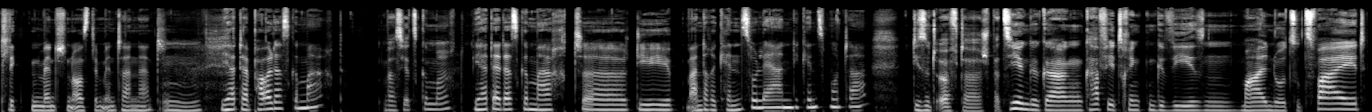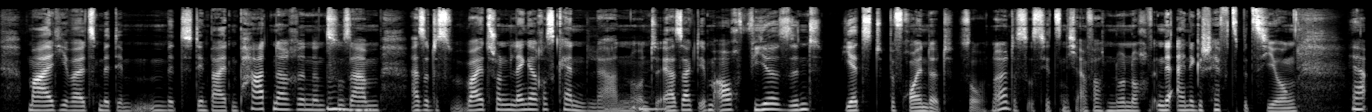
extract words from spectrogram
geklickten Menschen aus dem Internet. Mhm. Wie hat der Paul das gemacht? Was jetzt gemacht? Wie hat er das gemacht, äh, die andere kennenzulernen, die Kindsmutter? Die sind öfter spazieren gegangen, Kaffee trinken gewesen, mal nur zu zweit, mal jeweils mit dem, mit den beiden Partnerinnen mhm. zusammen. Mhm. Also das war jetzt schon ein längeres Kennenlernen. Mhm. Und er sagt eben auch, wir sind jetzt befreundet. So, ne? Das ist jetzt nicht einfach nur noch eine Geschäftsbeziehung. Ja,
